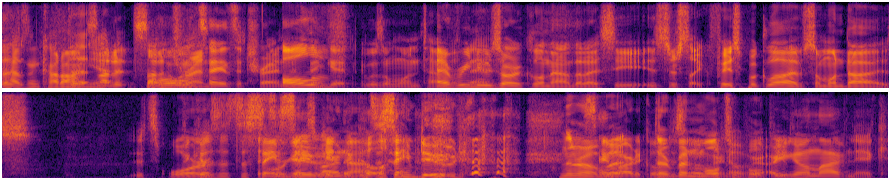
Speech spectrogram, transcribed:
That's- hasn't caught on that's yet. not a- it's I not a wouldn't trend. say it's a trend. All I think of- it, it was a one-time. Every event. news article now that I see is just like Facebook Live. Someone dies. It's Or because it's the it's same the same dude. article. It's the same dude. No, no, Same but article, there have just been over and multiple. over. Are you people. going live, Nik?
